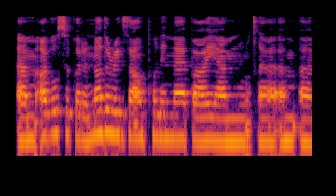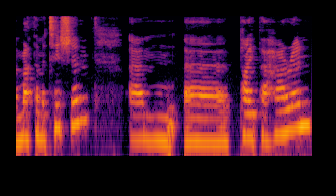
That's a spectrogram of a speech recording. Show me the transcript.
Um, i've also got another example in there by um, uh, um, a mathematician um, uh, piper harron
